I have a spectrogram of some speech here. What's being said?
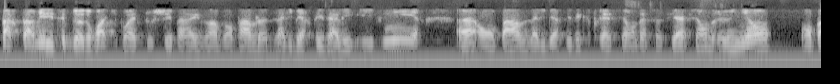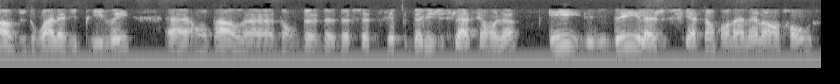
par, parmi les types de droits qui pourraient être touchés, par exemple, on parle de la liberté d'aller et venir, euh, on parle de la liberté d'expression, d'association, de réunion, on parle du droit à la vie privée, euh, on parle donc de, de, de, ce type de législation-là. Et l'idée et la justification qu'on amène, entre autres,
